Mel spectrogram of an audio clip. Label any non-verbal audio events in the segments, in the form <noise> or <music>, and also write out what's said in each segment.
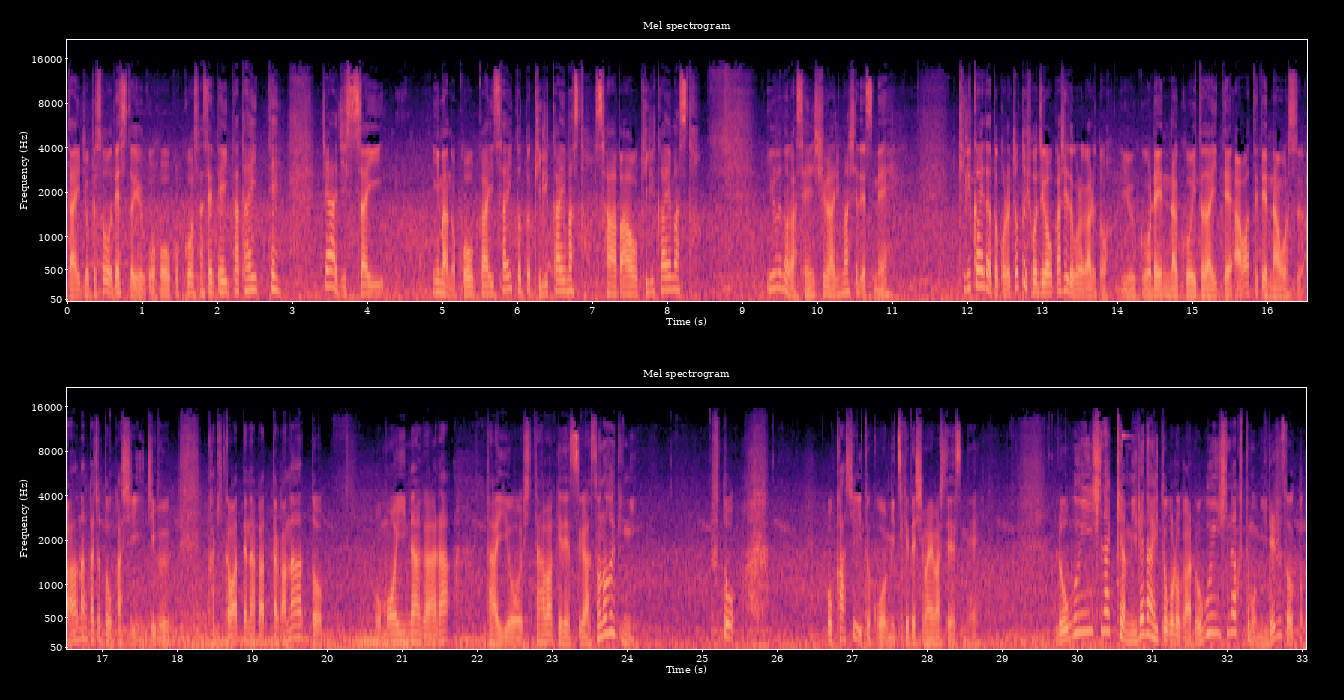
大丈夫そうですというご報告をさせていただいてじゃあ実際今の公開サイトと切り替えますとサーバーを切り替えますというのが先週ありましてですね切り替えたところちょっと表示がおかしいところがあるというご連絡をいただいて慌てて直す。ああなんかちょっとおかしい一部書き換わってなかったかなと思いながら対応したわけですがその時にふとおかしいとこを見つけてしまいましてですね。ログインしなきゃ見れないところがログインしなくても見れるぞと。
